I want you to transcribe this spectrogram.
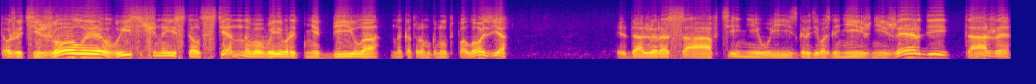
тоже тяжелые, высеченные из толстенного выворотня била, на котором гнут полозья, и даже роса в тени у изгороди возле нижней жерди та же.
